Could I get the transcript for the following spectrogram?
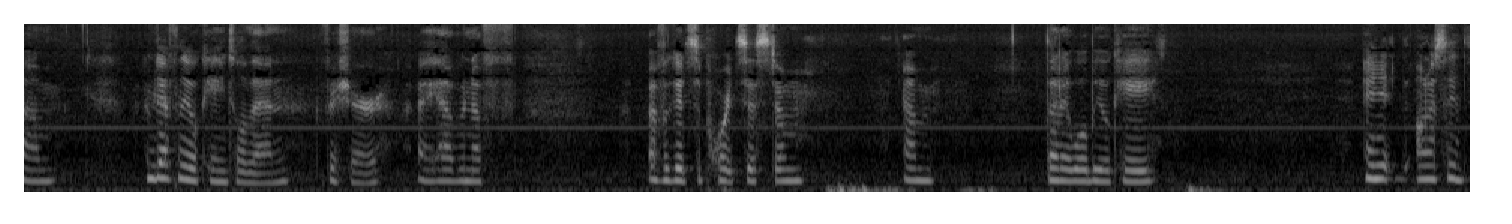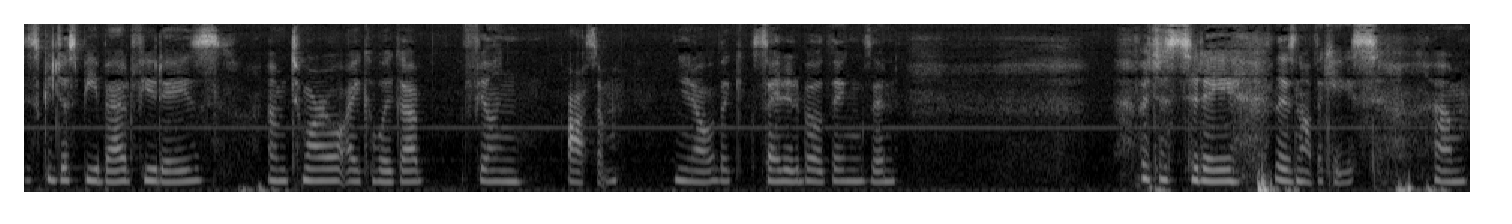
Um, I'm definitely okay until then, for sure. I have enough of a good support system um, that I will be okay. And it, honestly, this could just be a bad few days. Um, tomorrow I could wake up feeling awesome, you know, like excited about things, and but just today, that's not the case. Um,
